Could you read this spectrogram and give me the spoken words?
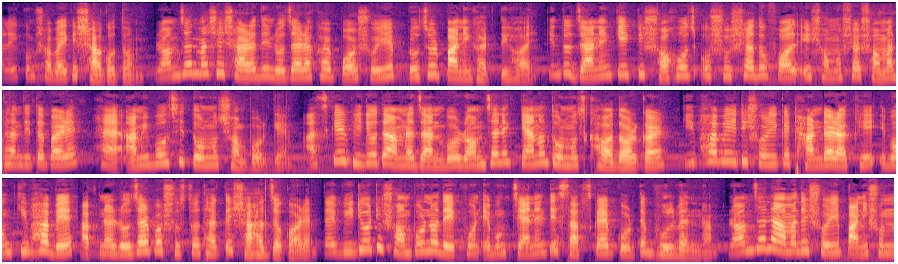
আলাইকুম সবাইকে স্বাগতম। রমজান মাসে সারাদিন রোজা রাখার পর শরীরে প্রচুর পানি ঘাটতি হয়। কিন্তু জানেন কি একটি সহজ ও সুস্বাদু ফল এই সমস্যার সমাধান দিতে পারে? হ্যাঁ আমি বলছি তরমুজ সম্পর্কে। আজকের ভিডিওতে আমরা জানব রমজানে কেন তরমুজ খাওয়া দরকার, কীভাবে এটি শরীরকে ঠান্ডা রাখে এবং কীভাবে আপনার রোজার পর সুস্থ থাকতে সাহায্য করে। তাই ভিডিওটি সম্পূর্ণ দেখুন এবং চ্যানেলটি সাবস্ক্রাইব করতে ভুলবেন না। রমজানে আমাদের শরীর পানি শূন্য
